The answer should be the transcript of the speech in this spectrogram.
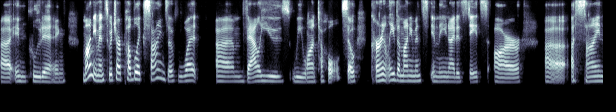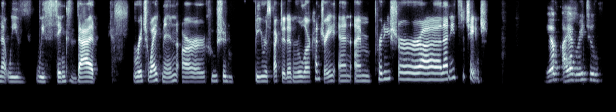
uh, including monuments, which are public signs of what um, values we want to hold. So currently, the monuments in the United States are uh, a sign that we we think that rich white men are who should be respected and rule our country, and I'm pretty sure uh, that needs to change. Yep, I agree too.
